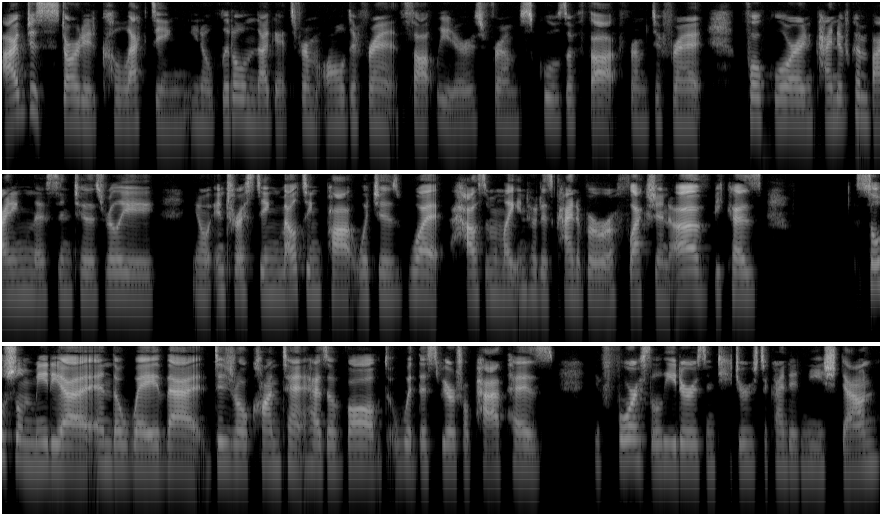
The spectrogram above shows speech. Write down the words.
i've just started collecting you know little nuggets from all different thought leaders from schools of thought from different folklore and kind of combining this into this really you know interesting melting pot which is what house of enlightenment is kind of a reflection of because social media and the way that digital content has evolved with the spiritual path has forced leaders and teachers to kind of niche down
